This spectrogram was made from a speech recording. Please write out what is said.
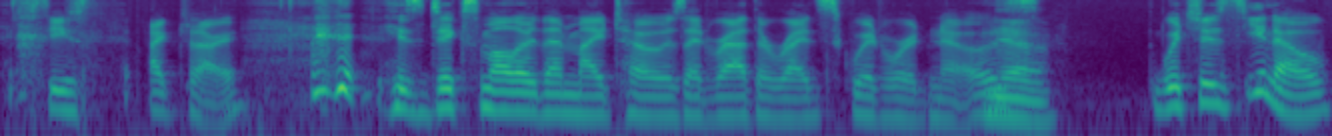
he's, I'm sorry, his dick smaller than my toes. I'd rather ride Squidward nose." Yeah. which is you know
